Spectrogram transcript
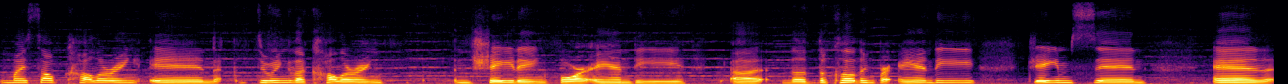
myself coloring in doing the coloring and shading for Andy, uh, the the clothing for Andy, Jameson, and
